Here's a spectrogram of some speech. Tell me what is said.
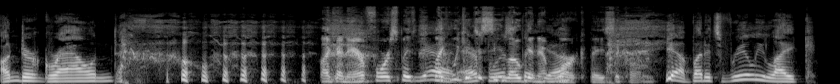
underground, like an Air Force base. Yeah, like we get to see Force Logan ba- at yeah. work, basically. Yeah, but it's really like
